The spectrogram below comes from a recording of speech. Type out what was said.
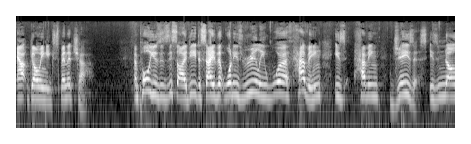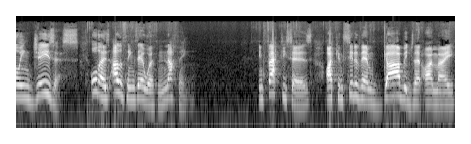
outgoing expenditure. And Paul uses this idea to say that what is really worth having is having Jesus, is knowing Jesus. All those other things, they're worth nothing. In fact, he says, I consider them garbage that I may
